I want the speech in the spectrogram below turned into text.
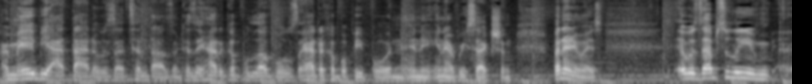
or maybe I thought it was at ten thousand because they had a couple levels, they had a couple people in in, in every section. But anyways, it was absolutely uh,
